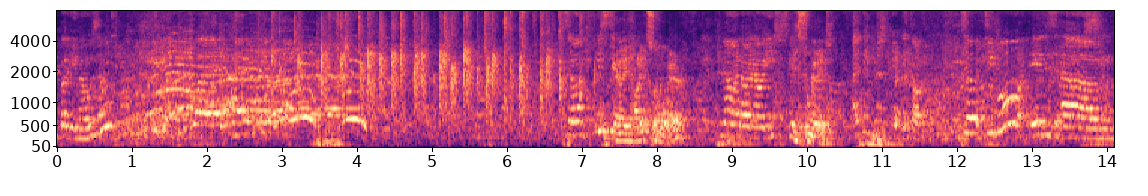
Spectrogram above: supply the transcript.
everybody knows him. But I. So please Can I hide somewhere? No, no, no. You should. It's too late. I think you should give the talk. So Thibaut is um,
